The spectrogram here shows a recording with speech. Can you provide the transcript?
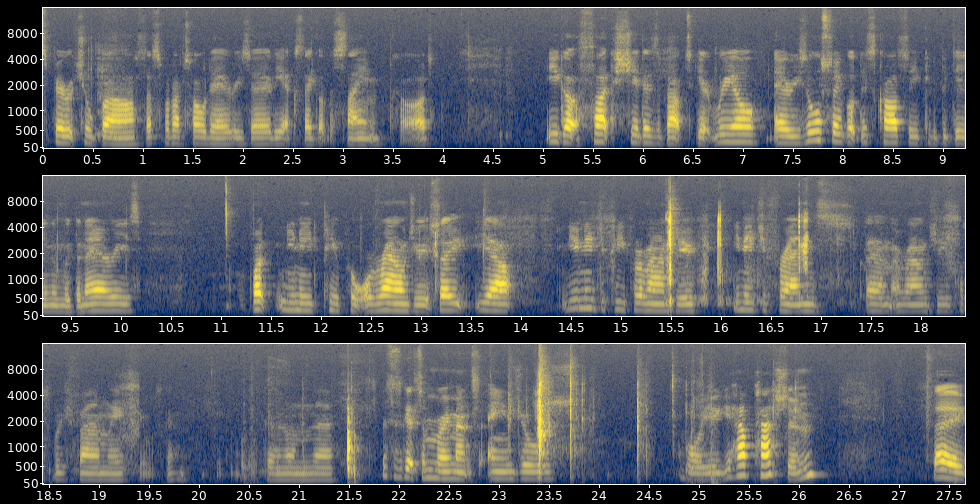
spiritual bath. That's what I told Aries earlier because they got the same card. You got fuck shit is about to get real. Aries also got this card, so you could be dealing with an Aries. But you need people around you. So yeah, you need your people around you. You need your friends um, around you, possibly family. What's going, what's going on there. Let's just get some romance angels for you. You have passion. So,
